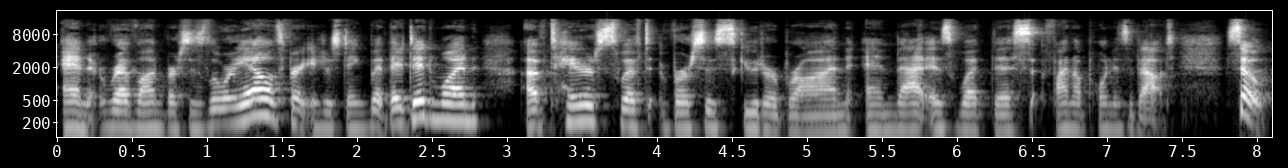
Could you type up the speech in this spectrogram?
and Revlon versus L'Oreal. It's very interesting. But they did one of Taylor Swift versus Scooter Braun, and that is what this final point is about. So,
